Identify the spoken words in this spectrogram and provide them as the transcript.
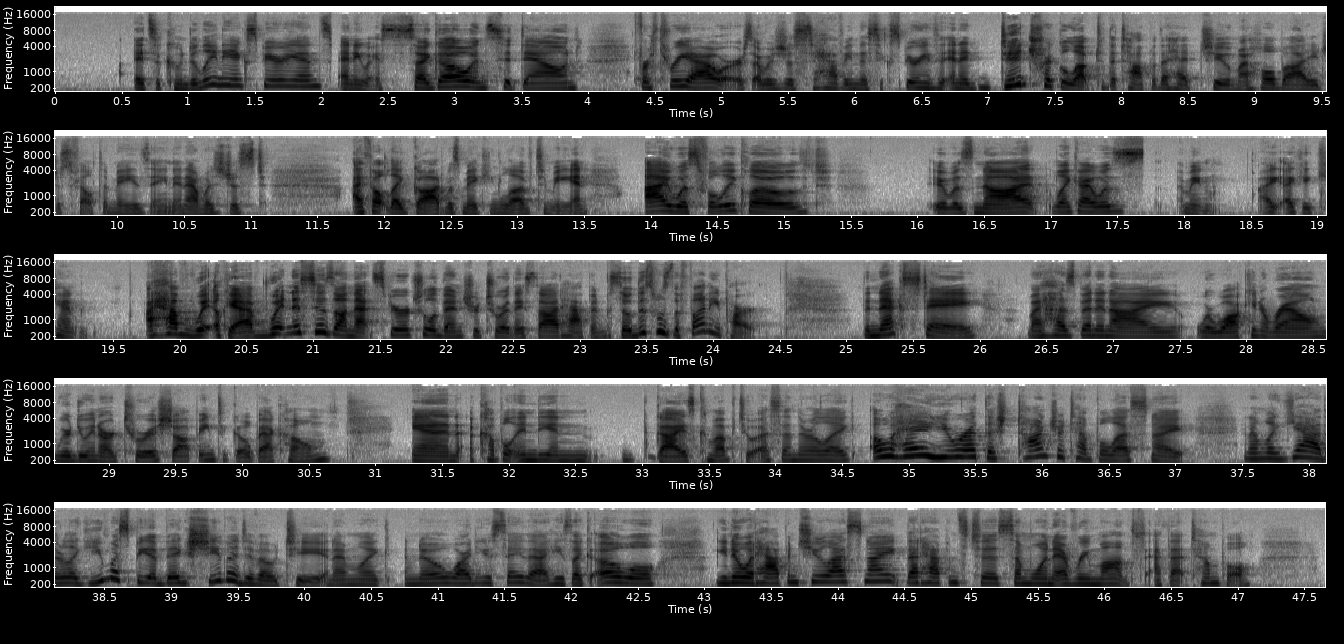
It's a Kundalini experience. Anyways, so I go and sit down for three hours. I was just having this experience, and it did trickle up to the top of the head too. My whole body just felt amazing, and I was just, I felt like God was making love to me, and I was fully clothed. It was not like I was. I mean, I, I can't. I have wit- okay. I have witnesses on that spiritual adventure tour. They saw it happen. So this was the funny part. The next day, my husband and I were walking around. We were doing our tourist shopping to go back home. And a couple Indian guys come up to us and they're like, Oh, hey, you were at the Tantra temple last night. And I'm like, Yeah. They're like, You must be a big Shiva devotee. And I'm like, No, why do you say that? He's like, Oh, well, you know what happened to you last night? That happens to someone every month at that temple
